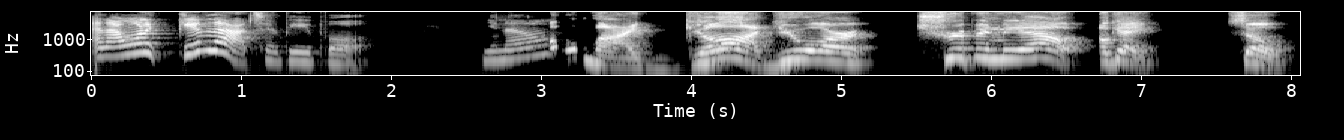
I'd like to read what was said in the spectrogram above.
And I want to give that to people, you know? Oh my God, you are tripping me out. Okay, so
